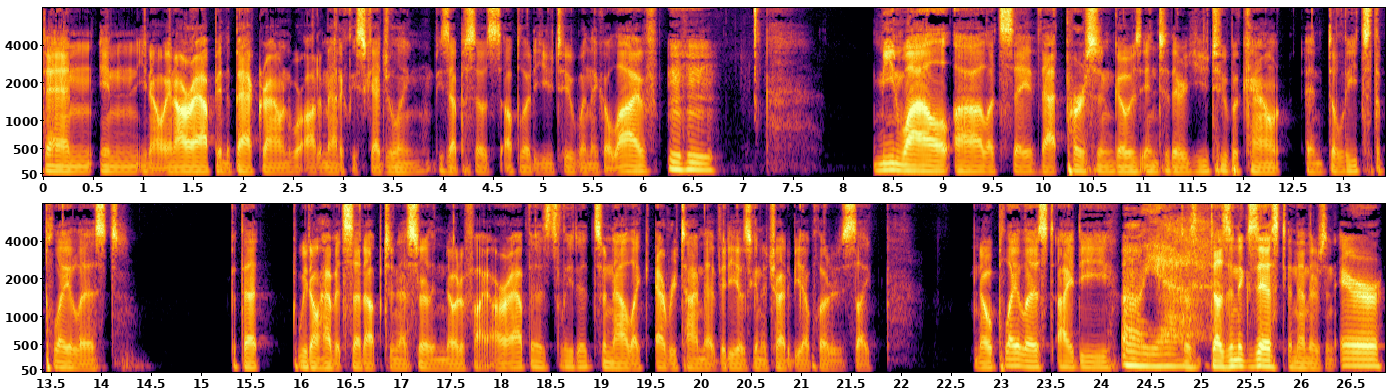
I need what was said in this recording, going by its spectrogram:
Then in you know in our app in the background, we're automatically scheduling these episodes to upload to YouTube when they go live. Mm-hmm. Meanwhile, uh, let's say that person goes into their YouTube account and deletes the playlist, but that we don't have it set up to necessarily notify our app that it's deleted. So now, like every time that video is going to try to be uploaded, it's like no playlist ID Oh yeah. does, doesn't exist, and then there's an error,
